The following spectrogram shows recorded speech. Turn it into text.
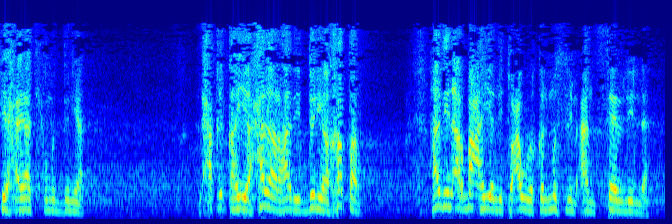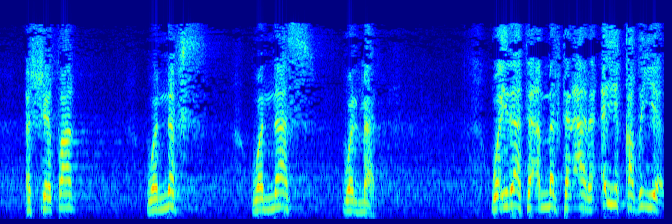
في حياتكم الدنيا. الحقيقة هي حذر هذه الدنيا خطر. هذه الأربعة هي اللي تعوق المسلم عن سير لله. الشيطان والنفس والناس والمال. وإذا تأملت الآن أي قضية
